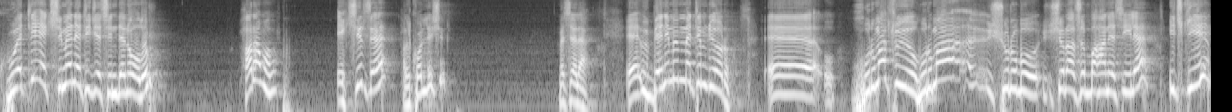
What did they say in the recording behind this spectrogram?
kuvvetli ekşime neticesinde ne olur? Haram olur. Ekşirse alkolleşir. Mesela e, benim ümmetim diyor e, hurma suyu, hurma e, şurubu, şırası bahanesiyle içkiyi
